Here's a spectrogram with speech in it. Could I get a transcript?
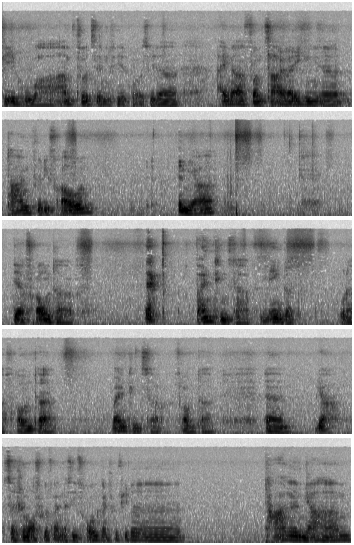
Februar, am 14. Februar ist wieder einer von zahlreichen äh, Tagen für die Frauen im Jahr. Der Frauentag. Ja, Valentinstag, mein Gott. Oder Frauentag. Valentinstag, Frauentag. Ähm, ja, ist ja schon mal aufgefallen, dass die Frauen ganz schön viele äh, Tage im Jahr haben.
